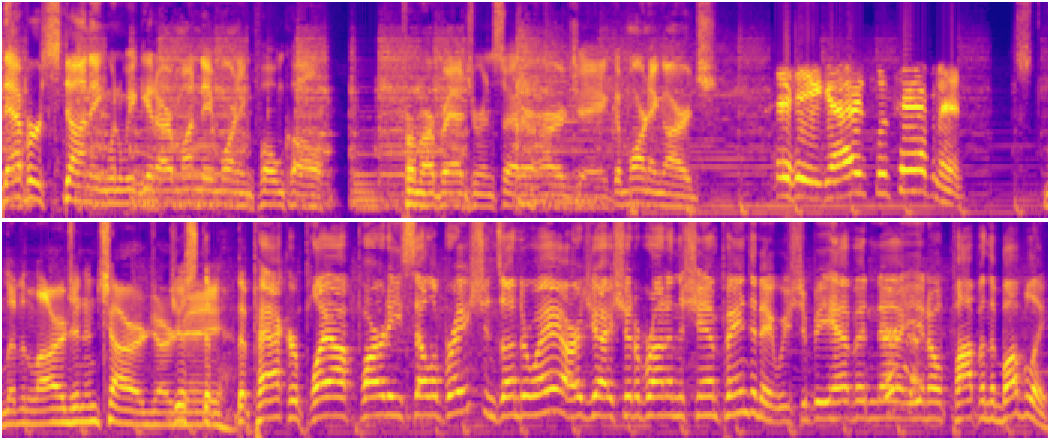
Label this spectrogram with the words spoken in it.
never stunning when we get our Monday morning phone call from our Badger Insider, RJ. Good morning, Arj. Hey, guys. What's happening? living large and in charge, RJ. Just the, the Packer playoff party celebrations underway. RJ, I should have brought in the champagne today. We should be having, uh, you know, popping the bubbly.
